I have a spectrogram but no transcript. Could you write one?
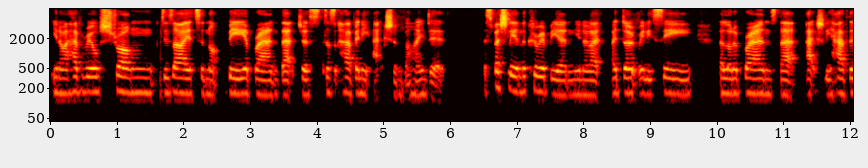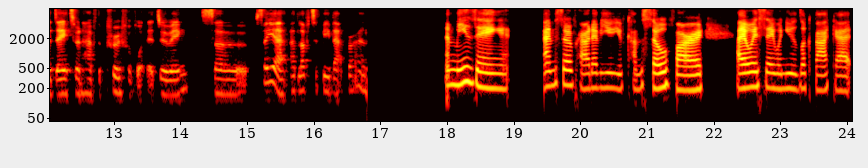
You know, I have a real strong desire to not be a brand that just doesn't have any action behind it. Especially in the Caribbean, you know, I, I don't really see a lot of brands that actually have the data and have the proof of what they're doing. So so yeah, I'd love to be that brand. Amazing. I'm so proud of you. You've come so far. I always say when you look back at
